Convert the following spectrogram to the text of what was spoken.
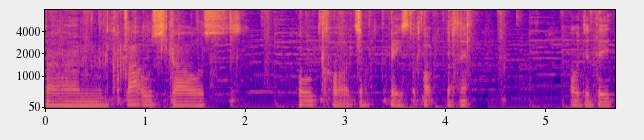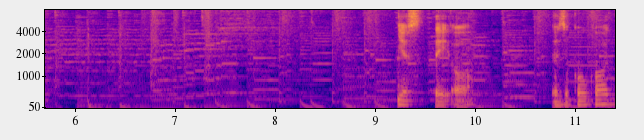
Um, Battle Styles old cards are based upon it. Or did they? Yes, they are. There's a go-kart.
